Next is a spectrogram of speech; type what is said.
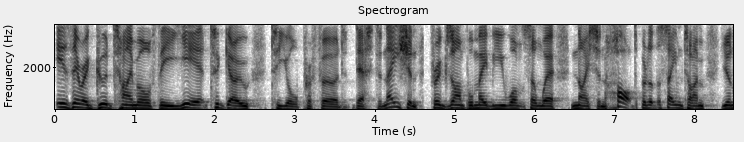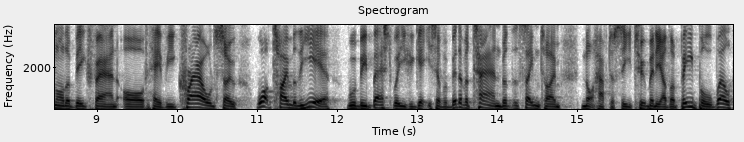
is there a good time of the year to go to your preferred destination? For example, maybe you want somewhere nice and hot, but at the same time, you're not a big fan of heavy crowds. So, what time of the year would be best where you could get yourself a bit of a tan, but at the same time, not have to see too many other people? Well,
